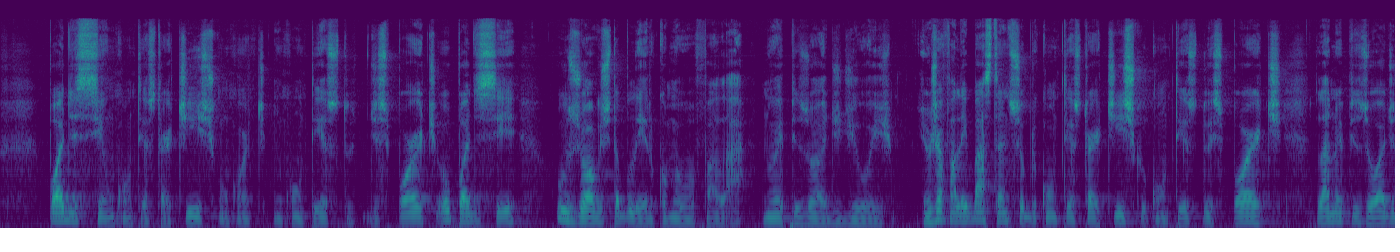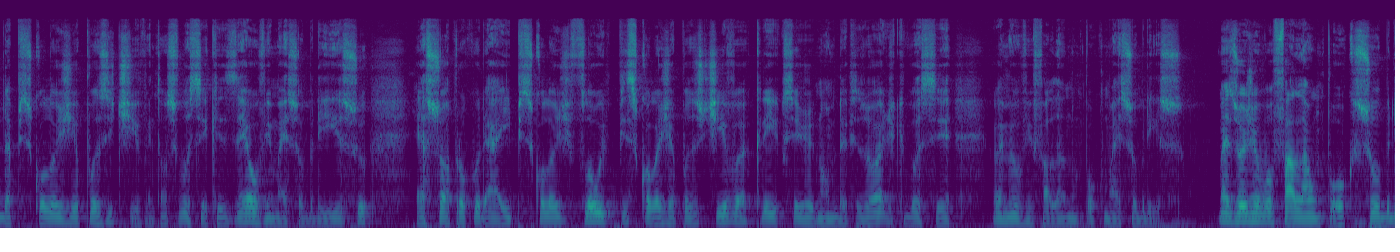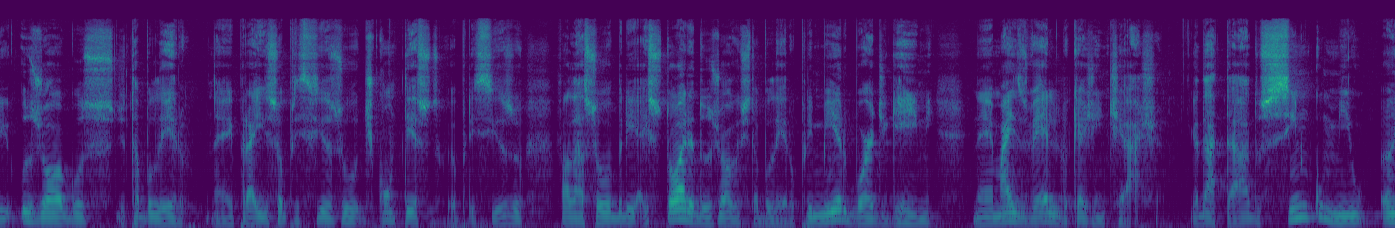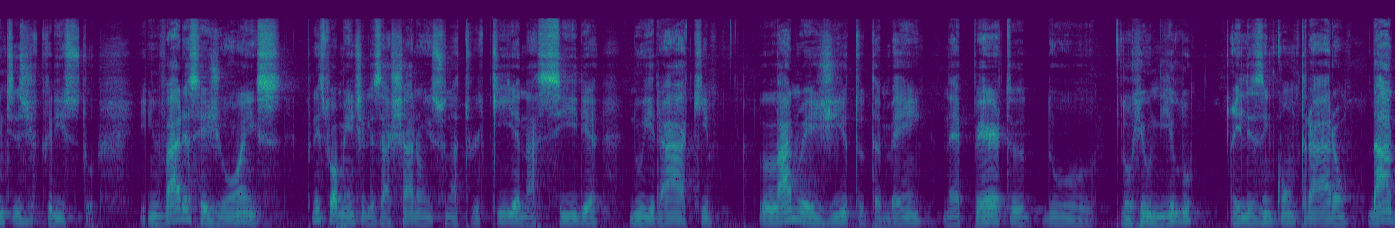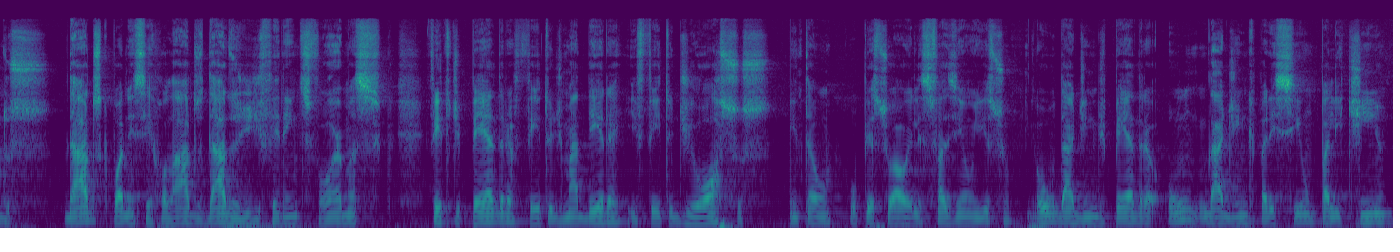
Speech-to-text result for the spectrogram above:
Pode ser um contexto artístico, um contexto de esporte, ou pode ser os jogos de tabuleiro, como eu vou falar no episódio de hoje. Eu já falei bastante sobre o contexto artístico, o contexto do esporte, lá no episódio da psicologia positiva. Então, se você quiser ouvir mais sobre isso, é só procurar aí psicologia, Flow e Psicologia Positiva, creio que seja o nome do episódio, que você vai me ouvir falando um pouco mais sobre isso. Mas hoje eu vou falar um pouco sobre os jogos de tabuleiro, né? E para isso eu preciso de contexto, eu preciso falar sobre a história dos jogos de tabuleiro. O primeiro board game né, mais velho do que a gente acha. É datado 5000 antes de Cristo. Em várias regiões, principalmente eles acharam isso na Turquia, na Síria, no Iraque, lá no Egito também, né, perto do, do rio Nilo, eles encontraram dados, dados que podem ser rolados, dados de diferentes formas, feito de pedra, feito de madeira e feito de ossos. Então, o pessoal eles faziam isso, ou dadinho de pedra, ou um dadinho que parecia um palitinho,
